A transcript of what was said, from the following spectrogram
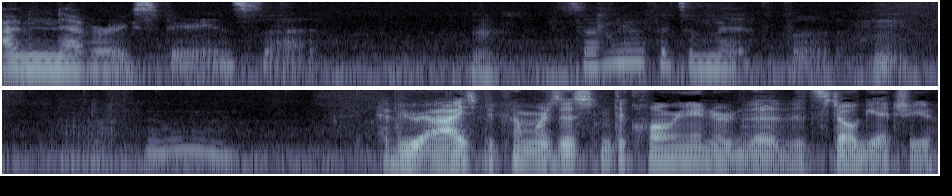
I've never experienced that. Hmm. So I don't know if it's a myth, but hmm. I don't know. Have your eyes become resistant to chlorine, or did it still get you?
